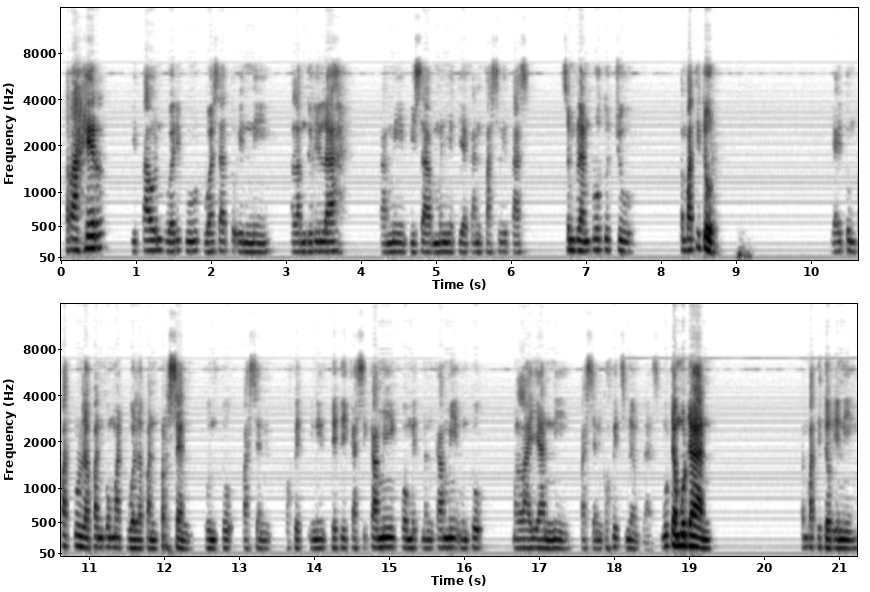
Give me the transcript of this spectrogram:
Terakhir di tahun 2021 ini, alhamdulillah kami bisa menyediakan fasilitas 97 tempat tidur, yaitu 48,28 persen untuk pasien COVID ini. Dedikasi kami, komitmen kami untuk melayani pasien COVID-19. Mudah-mudahan tempat tidur ini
